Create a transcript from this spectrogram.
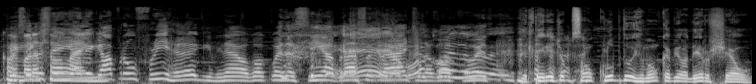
Comemoração você ia ligar pra um free hug, né? Alguma coisa assim, abraço é, grátis, alguma, alguma coisa. coisa. Ele teria de opção o clube do irmão caminhoneiro Shell.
